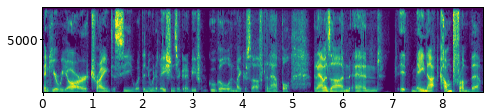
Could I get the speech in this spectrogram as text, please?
And here we are trying to see what the new innovations are going to be from Google and Microsoft and Apple and Amazon. And it may not come from them.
